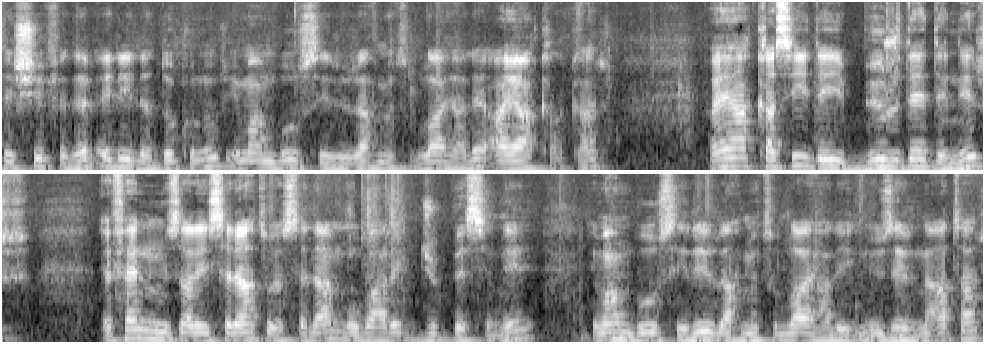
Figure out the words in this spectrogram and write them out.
teşrif eder, eliyle dokunur. İmam Busiri rahmetullahi aleyh ayağa kalkar. Veya Kaside-i Bürde denir. Efendimiz aleyhissalatu vesselam mübarek cübbesini İmam Busiri rahmetullahi aleyhin üzerine atar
